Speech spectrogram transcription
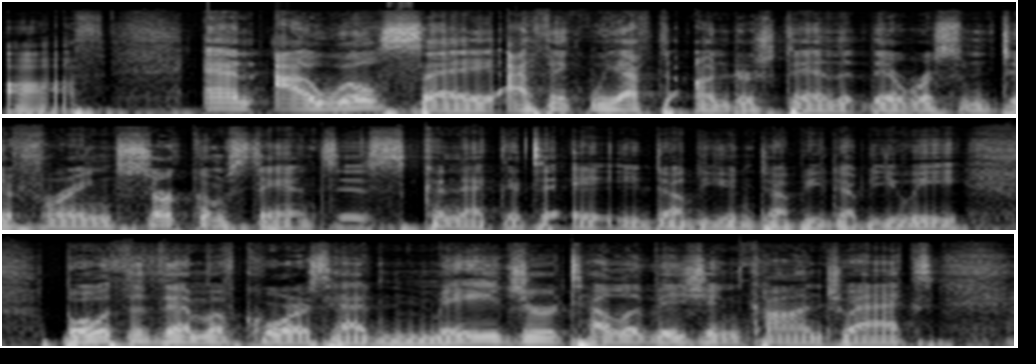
off. And I will say, I think we have to understand that there were some differing circumstances connected to AEW and WWE. Both of them, of course, had major television contracts.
